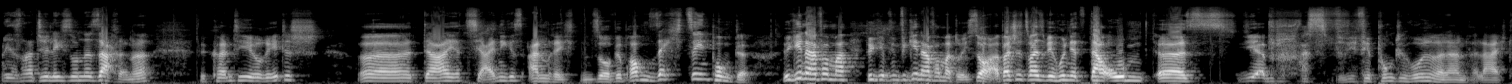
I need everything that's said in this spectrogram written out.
ist natürlich so eine Sache, ne? Wir können theoretisch äh, da jetzt hier einiges anrichten. So, wir brauchen 16 Punkte. Wir gehen einfach mal, wir, wir, gehen einfach mal durch. So, beispielsweise, wir holen jetzt da oben, äh, ja, was, wie viele Punkte holen wir dann vielleicht?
